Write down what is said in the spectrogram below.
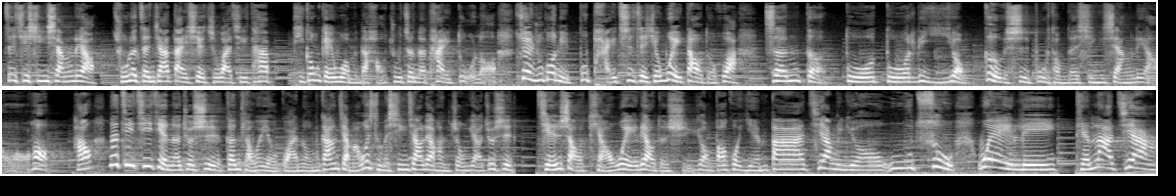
这些新香料除了增加代谢之外，其实它提供给我们的好处真的太多了。所以如果你不排斥这些味道的话，真的多多利用。各式不同的新香料哦，好，那第七点呢，就是跟调味有关了。我们刚刚讲嘛，为什么新香料很重要？就是减少调味料的使用，包括盐巴、酱油、乌醋、味淋、甜辣酱、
